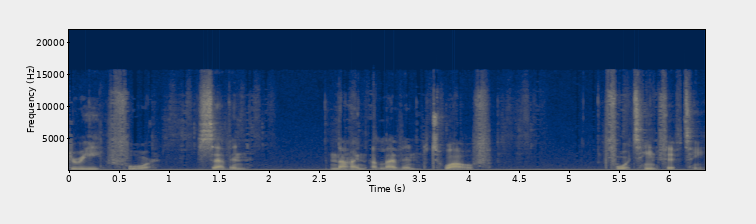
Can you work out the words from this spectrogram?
3, 4, 7, 9, 11, 12, 14, 15.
